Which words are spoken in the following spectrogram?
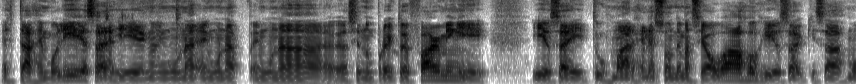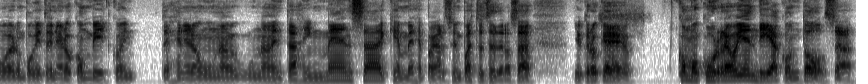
estás en Bolivia, ¿sabes? Y en, una, en una, en una, haciendo un proyecto de farming y, y, o sea, y tus márgenes son demasiado bajos y, o sea, quizás mover un poquito de dinero con Bitcoin te genera una, una ventaja inmensa que en vez de pagar su impuesto, etcétera. O sea, yo creo que como ocurre hoy en día con todo, o sea,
